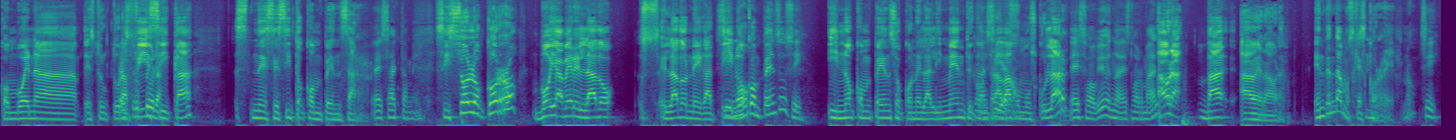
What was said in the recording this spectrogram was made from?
con buena estructura, Estructura. física, necesito compensar. Exactamente. Si solo corro, voy a ver el lado, el lado negativo Si no compenso, sí. y no compenso con el alimento y con Así trabajo es. muscular. Es obvio, es, es normal. Ahora, va, a ver, ahora. Entendamos que es correr, ¿no? Sí.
